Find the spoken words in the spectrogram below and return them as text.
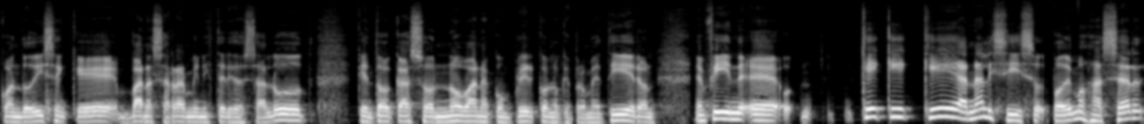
cuando dicen que van a cerrar ministerios de salud, que en todo caso no van a cumplir con lo que prometieron. En fin, eh, ¿qué, qué, qué análisis podemos hacer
